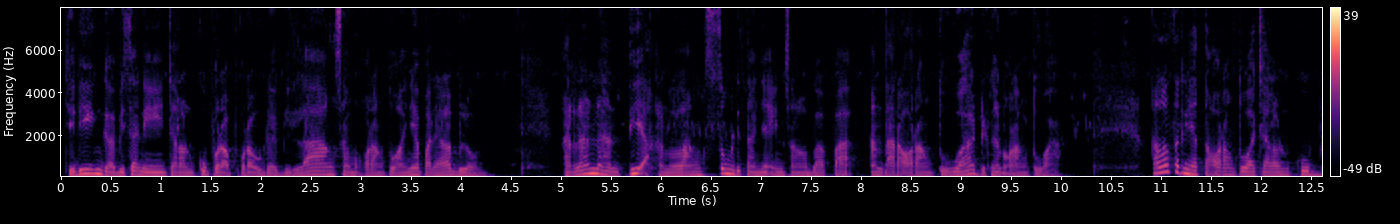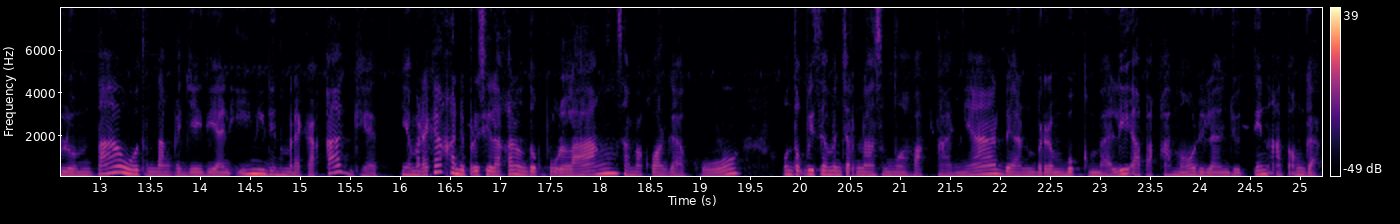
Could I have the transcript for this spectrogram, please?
Jadi nggak bisa nih calonku pura-pura udah bilang sama orang tuanya padahal belum. Karena nanti akan langsung ditanyain sama Bapak antara orang tua dengan orang tua. Kalau ternyata orang tua calonku belum tahu tentang kejadian ini dan mereka kaget, ya mereka akan dipersilakan untuk pulang sama keluargaku untuk bisa mencerna semua faktanya dan berembuk kembali apakah mau dilanjutin atau enggak.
